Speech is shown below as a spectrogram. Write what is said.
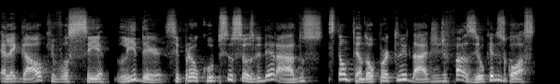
é legal que você, líder, se preocupe se os seus liderados estão tendo a oportunidade de fazer o que eles gostam.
